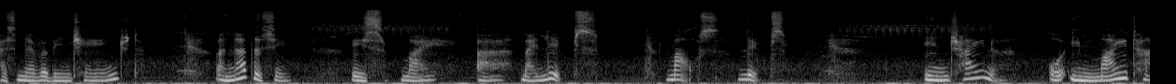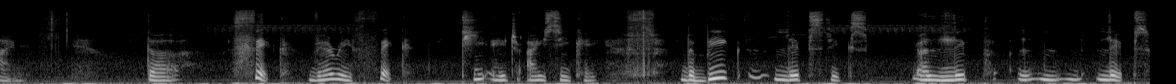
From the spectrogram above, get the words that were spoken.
has never been changed. Another thing is my uh, my lips, mouth, lips. In China or in my time, the thick, very thick, T H I C K, the big lipsticks, uh, lip lips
